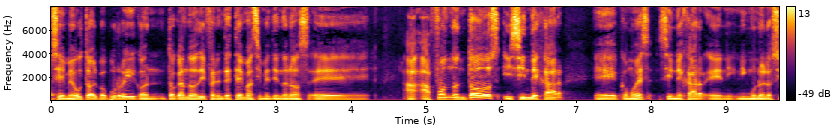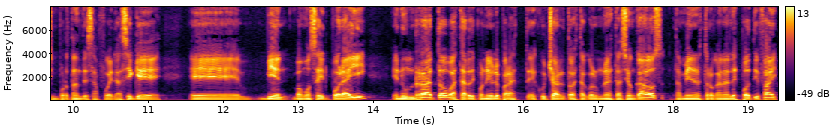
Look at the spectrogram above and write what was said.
Sí, me gustó el popurrí, con, tocando diferentes temas y metiéndonos eh, a, fondo en todos y sin dejar, eh, como es, sin dejar ninguno de los importantes afuera. Así que, bien, vamos a ir por ahí. En un rato va a estar disponible para escuchar toda esta columna de Estación K2, también en nuestro canal de Spotify.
